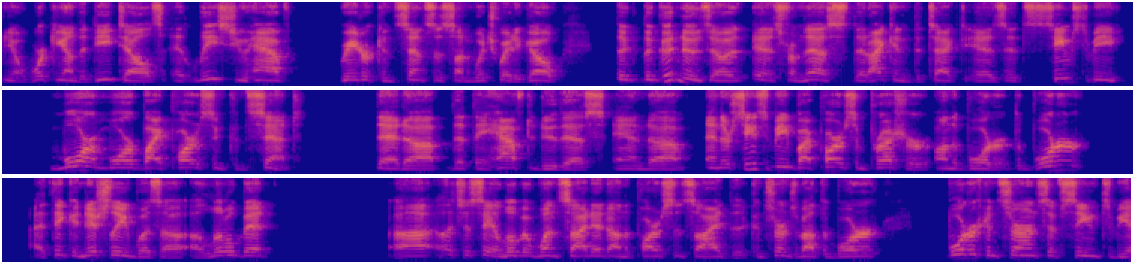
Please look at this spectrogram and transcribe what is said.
you know, working on the details, at least you have greater consensus on which way to go. The the good news though is from this that I can detect is it seems to be more and more bipartisan consent that uh, that they have to do this, and uh, and there seems to be bipartisan pressure on the border. The border, I think, initially was a, a little bit, uh, let's just say, a little bit one-sided on the partisan side. The concerns about the border, border concerns have seemed to be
